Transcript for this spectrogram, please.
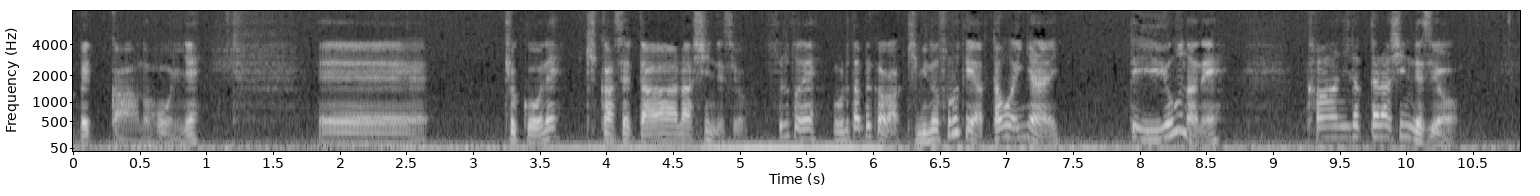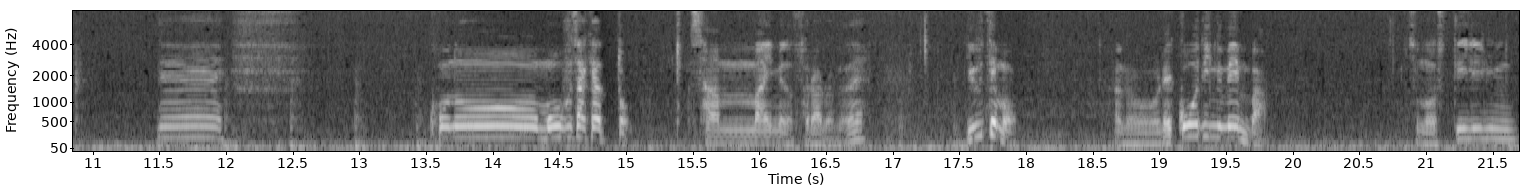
ー・ベッカーの方にね、えー曲をね、聴かせたらしいんですよ。するとね、ウォルター・ベッカーが君のソロでやった方がいいんじゃないっていうようなね、感じだったらしいんですよ。で、この、モーフ・ザ・キャット、3枚目のソロアルバムね、言うても、あの、レコーディングメンバー、そのスティーリン、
